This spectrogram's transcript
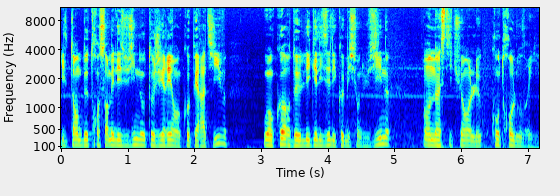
Il tente de transformer les usines autogérées en coopératives ou encore de légaliser les commissions d'usines en instituant le contrôle ouvrier.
